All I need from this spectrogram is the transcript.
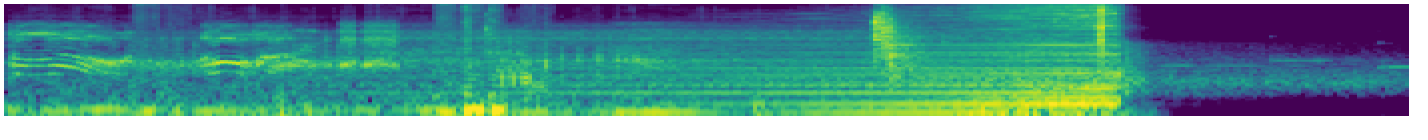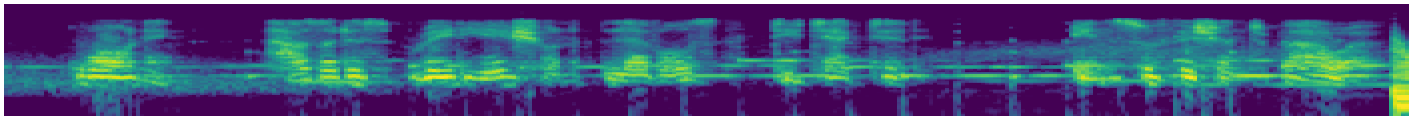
Below. Over. Warning. Hazardous radiation levels detected. Insufficient power.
